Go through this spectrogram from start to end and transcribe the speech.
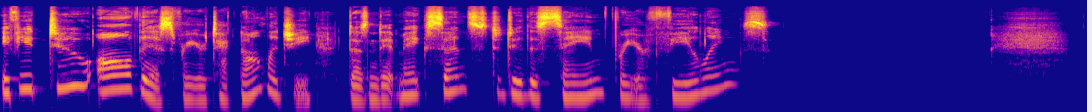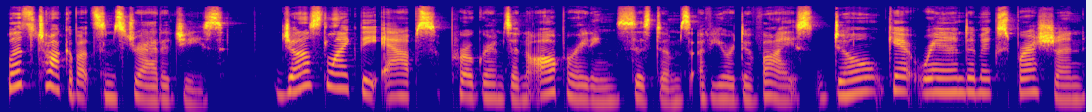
If you do all this for your technology, doesn't it make sense to do the same for your feelings? Let's talk about some strategies. Just like the apps, programs, and operating systems of your device don't get random expression,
